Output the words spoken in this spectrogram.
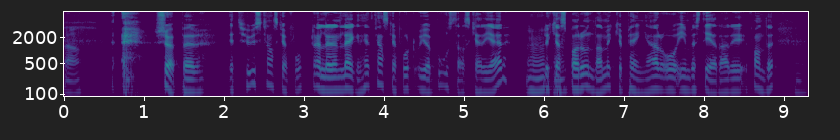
Ja. köper ett hus ganska fort, eller en lägenhet ganska fort och gör bostadskarriär, Mm, lyckas spara undan mycket pengar och investerar i fonder. mm.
